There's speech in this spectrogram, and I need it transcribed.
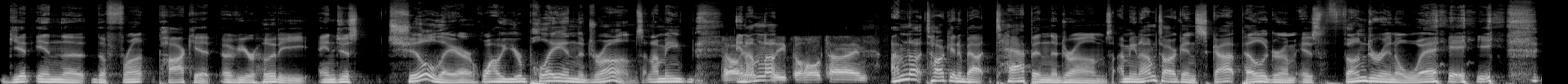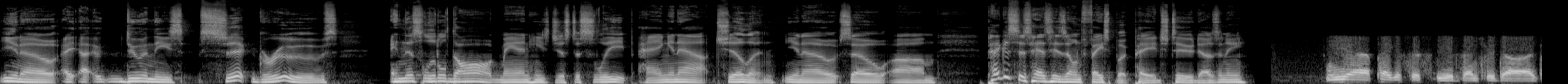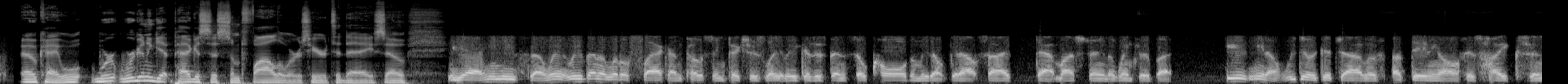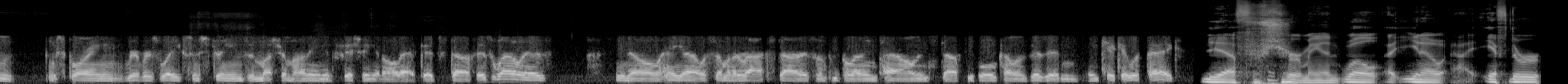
get in the, the front pocket of your hoodie and just chill there while you're playing the drums. And I mean, oh, and I'm not sleep the whole time. I'm not talking about tapping the drums. I mean, I'm talking Scott Pellegrom is thundering away, you know, doing these sick grooves and this little dog, man, he's just asleep, hanging out, chilling, you know. So um, Pegasus has his own Facebook page too, doesn't he? Yeah, Pegasus the adventure dog. Okay, well, we're we're gonna get Pegasus some followers here today. So yeah, he needs some. We, we've been a little slack on posting pictures lately because it's been so cold and we don't get outside that much during the winter. But he, you know, we do a good job of updating all of his hikes and exploring rivers, lakes, and streams, and mushroom hunting and fishing and all that good stuff, as well as you know hanging out with some of the rock stars when people are in town and stuff. People will come and visit and, and kick it with Peg. Yeah, for sure, man. Well, uh, you know, if there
